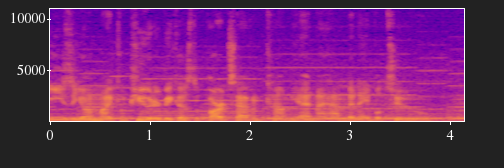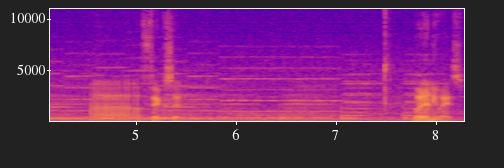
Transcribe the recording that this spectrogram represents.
easy on my computer because the parts haven't come yet and I haven't been able to uh, fix it. But anyways,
